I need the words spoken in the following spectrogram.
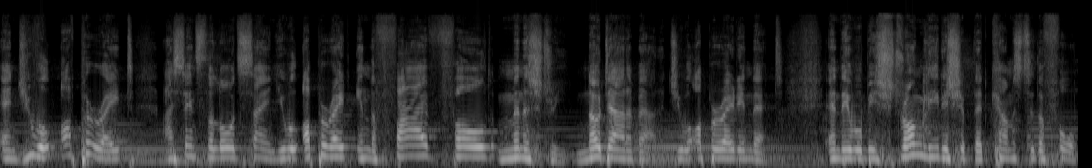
and you will operate. I sense the Lord saying, You will operate in the fivefold ministry, no doubt about it. You will operate in that. And there will be strong leadership that comes to the fore.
